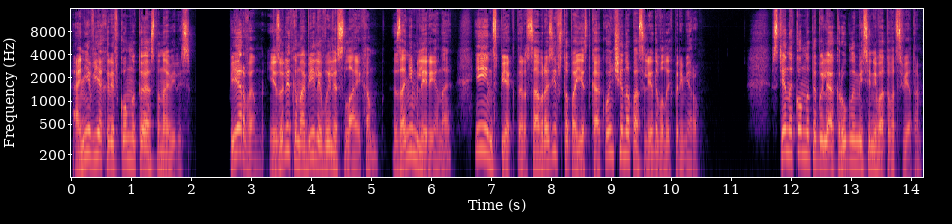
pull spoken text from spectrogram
Они въехали в комнату и остановились. Первым из улиткомобиля вылез Лайхом, за ним Лерена, и инспектор, сообразив, что поездка окончена, последовал их примеру. Стены комнаты были округлыми синеватого цвета.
